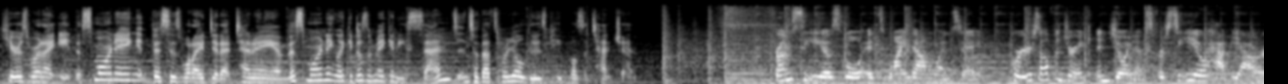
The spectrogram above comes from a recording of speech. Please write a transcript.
Here's what I ate this morning. This is what I did at 10 a.m. this morning. Like it doesn't make any sense. And so that's where you'll lose people's attention. From CEO School, it's Wind Down Wednesday. Pour yourself a drink and join us for CEO Happy Hour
